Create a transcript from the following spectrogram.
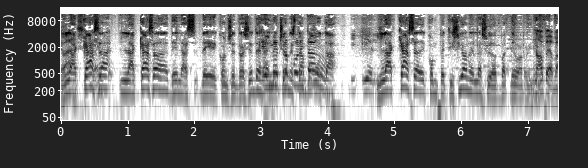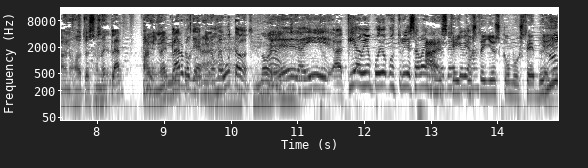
La casa, la casa de las de concentración de elección está en. Bogotá. La casa de competición en la ciudad de Barranquilla. No, pero para nosotros eso no es claro. Para mí no es claro porque a mí no me gusta. No, Eh, ahí, aquí habían podido construir esa vaina. Ah, no es que hay costeños como usted, brutos,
